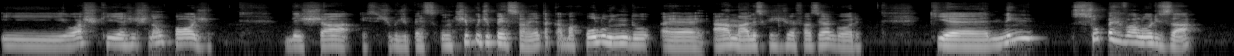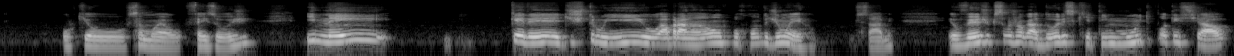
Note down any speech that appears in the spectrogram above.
E eu acho que a gente não pode deixar esse tipo de um tipo de pensamento acabar poluindo é, a análise que a gente vai fazer agora, que é nem supervalorizar o que o Samuel fez hoje e nem querer destruir o Abraão por conta de um erro, sabe? Eu vejo que são jogadores que têm muito potencial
